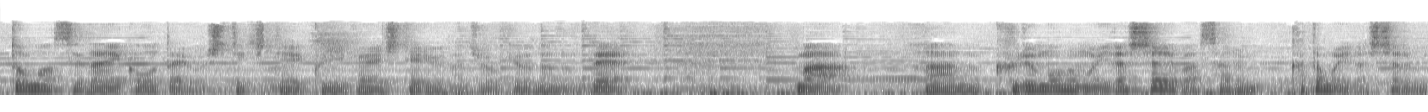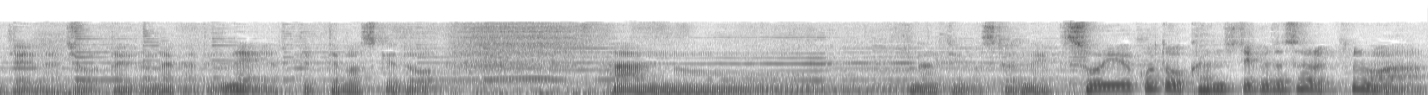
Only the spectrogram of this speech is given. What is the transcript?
っとまあ世代交代をしてきて繰り返しているような状況なのでまああの来る者もいらっしゃれば去る方もいらっしゃるみたいな状態の中でねやってってますけどあのなんて言いますかねそういうことを感じてくださるっていうのは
